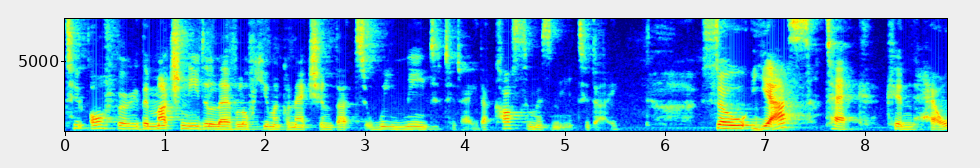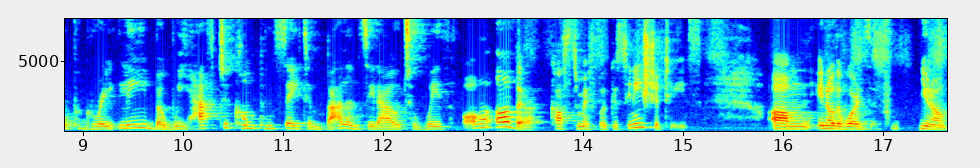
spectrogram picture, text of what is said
to offer the much needed level of human connection that we need today, that customers need today. So, yes, tech can help greatly, but we have to compensate and balance it out with other customer focused initiatives. Um, in other words, you know,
